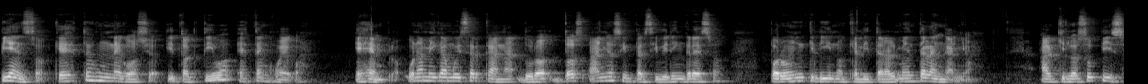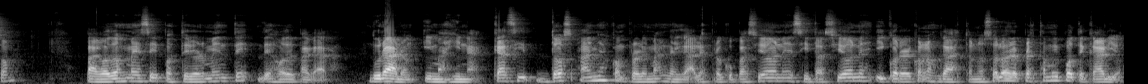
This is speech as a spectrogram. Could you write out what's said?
Pienso que esto es un negocio y tu activo está en juego. Ejemplo, una amiga muy cercana duró dos años sin percibir ingresos por un inquilino que literalmente la engañó. Alquiló su piso, pagó dos meses y posteriormente dejó de pagar. Duraron, imagina, casi dos años con problemas legales, preocupaciones, citaciones y correr con los gastos, no solo del préstamo hipotecario,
